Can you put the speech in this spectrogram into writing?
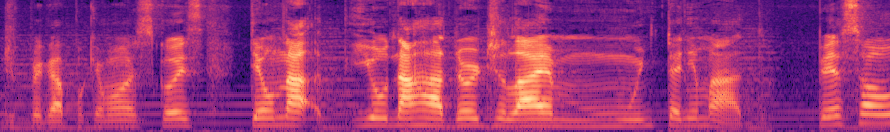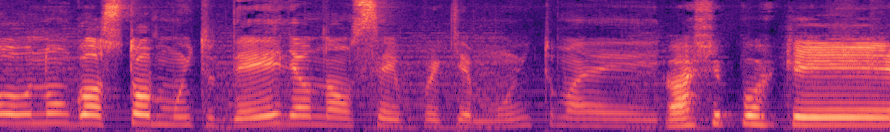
de pegar Pokémon as coisas. Tem um, na- e o narrador de lá é muito animado. O pessoal não gostou muito dele, eu não sei por que muito, mas. Eu acho porque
